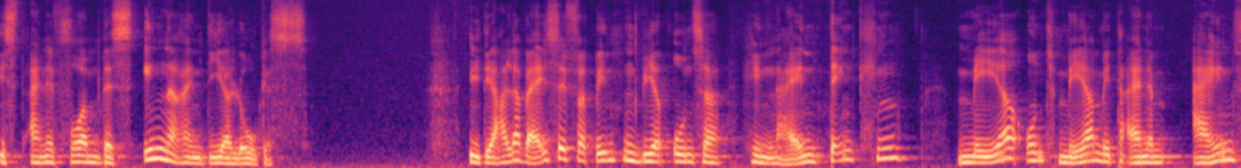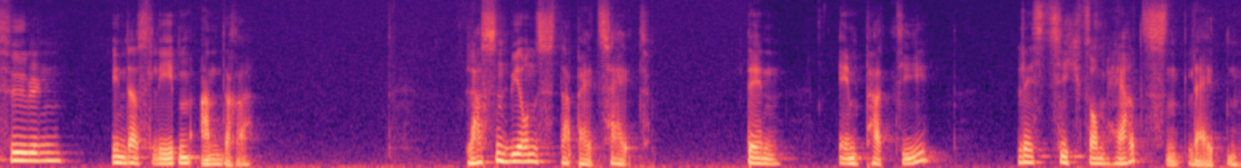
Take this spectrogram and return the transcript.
ist eine Form des inneren Dialoges. Idealerweise verbinden wir unser Hineindenken mehr und mehr mit einem Einfühlen in das Leben anderer. Lassen wir uns dabei Zeit, denn Empathie lässt sich vom Herzen leiten.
